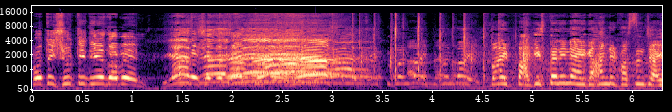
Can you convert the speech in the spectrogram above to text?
প্রতিশ্রুতি দিয়ে যাবেন। ভাই পাকিস্তানি না হান্ড্রেড পার্সেন্ট চাই।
